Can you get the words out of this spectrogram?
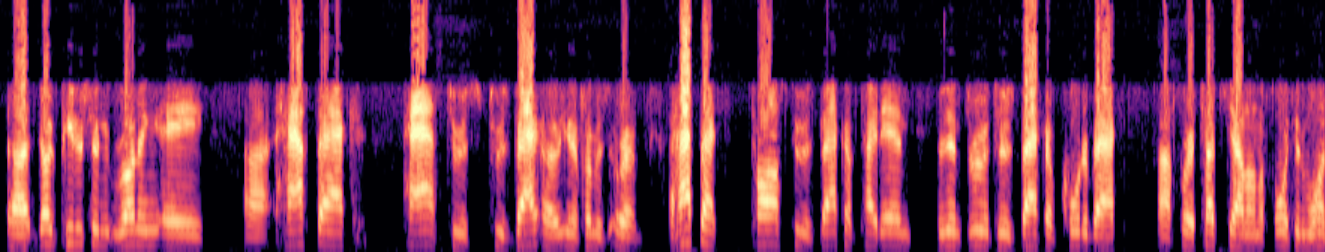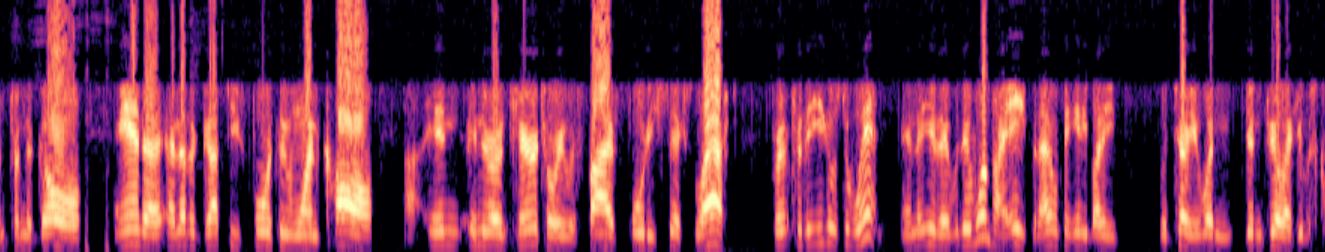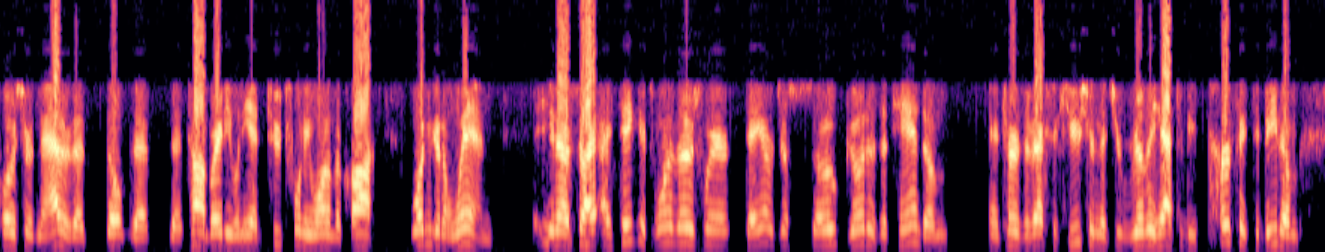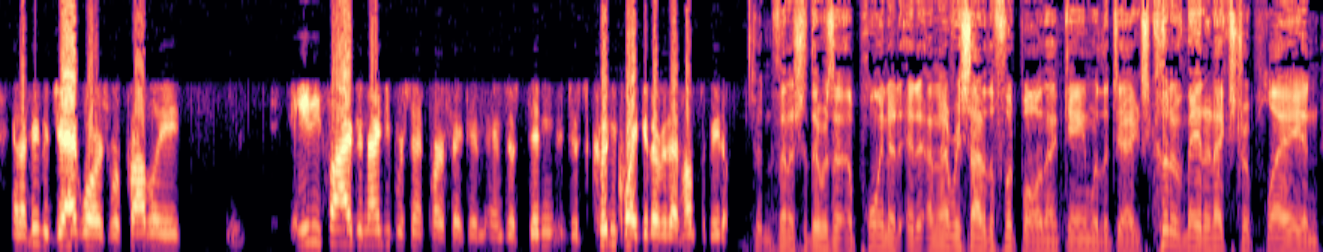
uh, Doug Pederson running a uh, halfback pass to his to his back, uh, you know, from his or a halfback toss to his backup tight end, who then threw it to his backup quarterback uh, for a touchdown on a fourth and one from the goal, and uh, another gutsy fourth and one call uh, in in their own territory with 5:46 left for for the Eagles to win, and they you know, they won by eight, but I don't think anybody would tell you wasn't didn't feel like it was closer than that, or that built that that Tom Brady when he had 2:21 on the clock wasn't going to win. You know, so I, I think it's one of those where they are just so good as a tandem in terms of execution that you really have to be perfect to beat them. And I think the Jaguars were probably 85 to 90 percent perfect, and, and just didn't, just couldn't quite get over that hump to beat them. Couldn't finish it. There was a, a point at, at, on every side of the football in that game where the Jags could have made an extra play and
